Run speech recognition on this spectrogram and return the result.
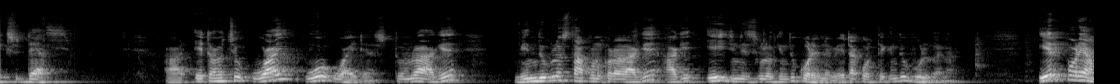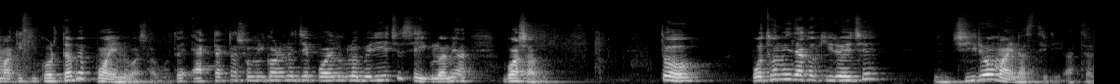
এক্স ড্যাশ আর এটা হচ্ছে ওয়াই ও ওয়াই ড্যাশ তোমরা আগে বিন্দুগুলো স্থাপন করার আগে আগে এই জিনিসগুলো কিন্তু করে নেবে। এটা করতে কিন্তু ভুলবে না। এরপরে আমাকে কি করতে হবে? পয়েন্ট বসাবো। তো একটা একটা সমীকরণে যে পয়েন্টগুলো বেরিয়েছে, সেইগুলো আমি বসাবো। তো প্রথমেই দেখো কি রয়েছে? Zero minus three. আচ্ছা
